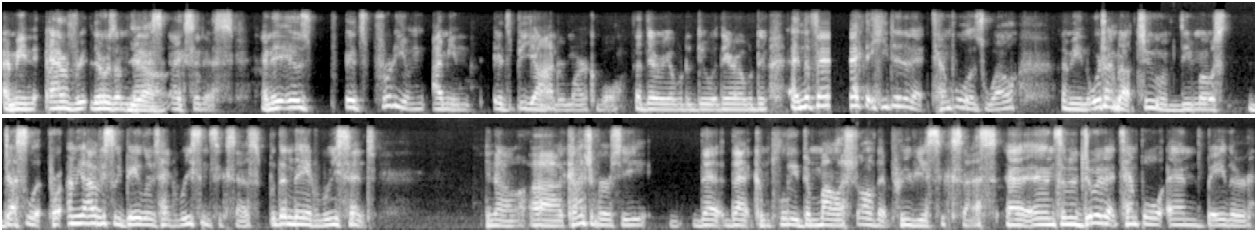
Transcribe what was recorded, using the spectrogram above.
I mean, every there was a mass yeah. exodus, and it, it was it's pretty. I mean, it's beyond remarkable that they were able to do what they were able to do, and the fact that he did it at Temple as well. I mean, we're talking about two of the most desolate. Pro- I mean, obviously Baylor's had recent success, but then they had recent, you know, uh, controversy that that completely demolished all of that previous success. Uh, and so to do it at Temple and Baylor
